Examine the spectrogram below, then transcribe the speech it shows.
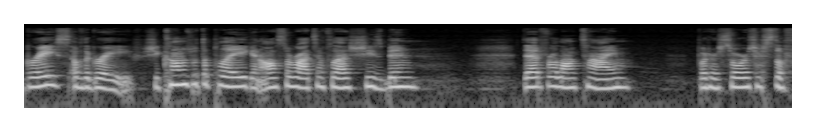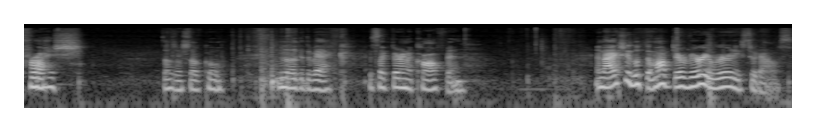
Grace of the Grave. She comes with the plague and also rotten flesh. She's been dead for a long time, but her sores are still fresh. Those are so cool. And look at the back. It's like they're in a coffin. And I actually looked them up. They're very rare, these two dolls.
